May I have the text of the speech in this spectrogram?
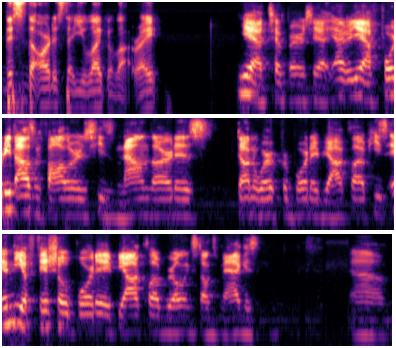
this is the artist that you like a lot, right? Yeah, Timpers. Yeah, yeah. Forty thousand followers. He's nouns artist. Done work for Bored Ape Yacht Club. He's in the official Bored Ape Yacht Club Rolling Stones magazine. Um,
